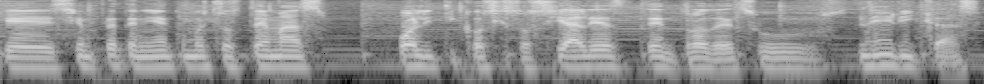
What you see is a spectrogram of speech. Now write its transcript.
que siempre tenían como estos temas políticos y sociales dentro de sus líricas.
